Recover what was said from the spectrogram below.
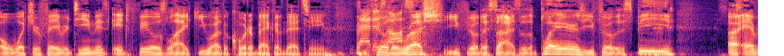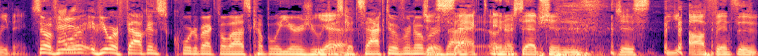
on what your favorite team is, it feels like you are the quarterback of that team. That you feel awesome. the rush, you feel the size of the players, you feel the speed, uh, everything. So if you were if you were Falcons quarterback the last couple of years, you would Yeah. just get sacked over and over. Just Is that- sacked, okay. interceptions, just offensive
